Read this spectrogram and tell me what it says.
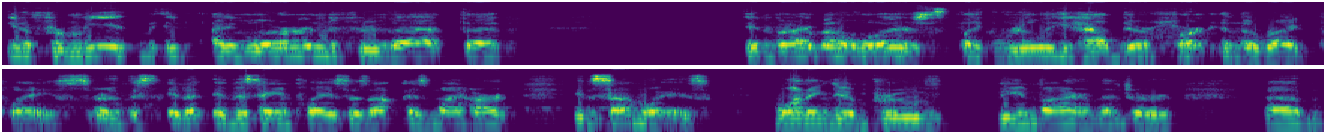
You know, for me, it, it, I learned through that that environmental lawyers like really had their heart in the right place or this, in, in the same place as, as my heart in some ways wanting to improve the environment or um,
